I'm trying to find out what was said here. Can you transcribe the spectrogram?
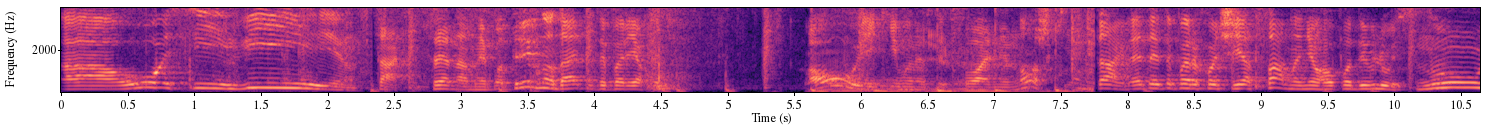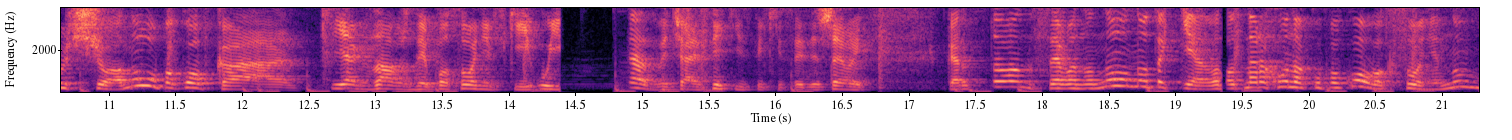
А ось і він. Так, це нам не потрібно. Дайте тепер я хоч. Оу, які в мене сексуальні ножки. Так, дайте тепер хоч я сам на нього подивлюсь. Ну що, ну упаковка, як завжди, по сонівській у звичайно, якийсь такий цей дешевий картон, все воно, ну, ну таке. От, от на рахунок упаковок Sony, ну,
